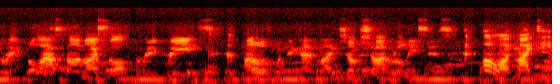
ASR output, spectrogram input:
three. The last time I saw three greens, I was looking at my jump shot releases. Oh, on my team?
